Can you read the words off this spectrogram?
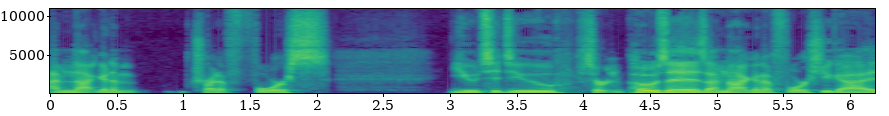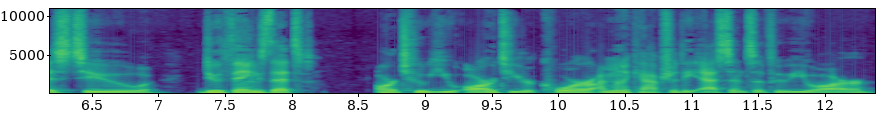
I'm not going to try to force you to do certain poses. I'm not going to force you guys to do things that aren't who you are to your core. I'm going to capture the essence of who you are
